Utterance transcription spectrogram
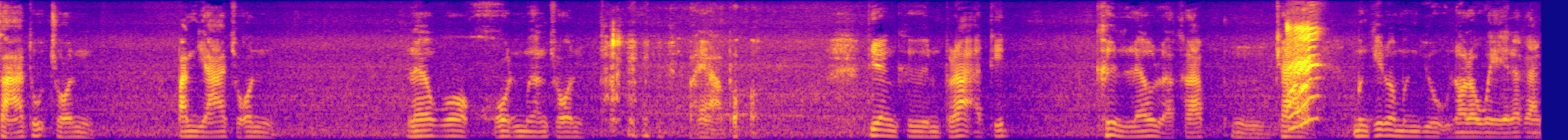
สาธุชน ปัญญาชน แล้วก็คนเมืองชน ไปหาพ่อเที่ยงคืนพระอาทิตย์ขึ้นแล้วเหรอครับ อืม ใช่ มึงคิดว่ามึงอยู่นอร์เวย์แล้วกัน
